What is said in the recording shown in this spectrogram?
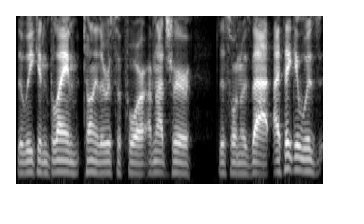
that we can blame Tony La Russa for. I'm not sure this one was that. I think it was,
